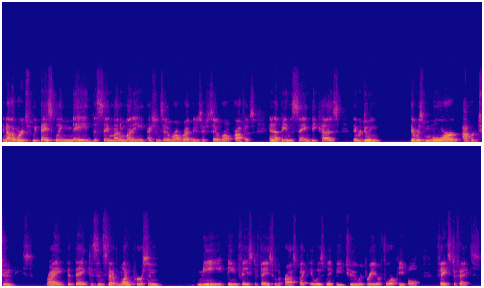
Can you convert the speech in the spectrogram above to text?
In other words, we basically made the same amount of money. I shouldn't say overall revenues, I should say overall profits ended up being the same because they were doing, there was more opportunities right? That they, because instead of one person, me being face to face with a prospect, it was maybe two or three or four people face to face.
